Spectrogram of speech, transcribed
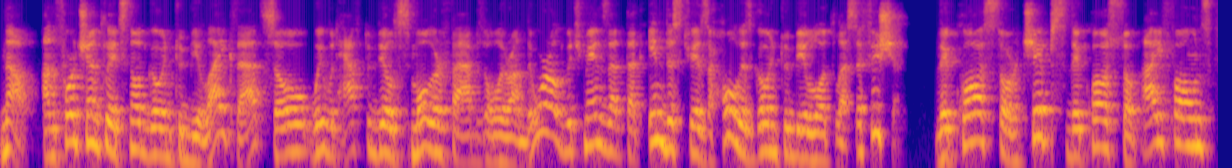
Now, unfortunately, it's not going to be like that. So we would have to build smaller fabs all around the world, which means that that industry as a whole is going to be a lot less efficient the cost of chips, the cost of iPhones,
